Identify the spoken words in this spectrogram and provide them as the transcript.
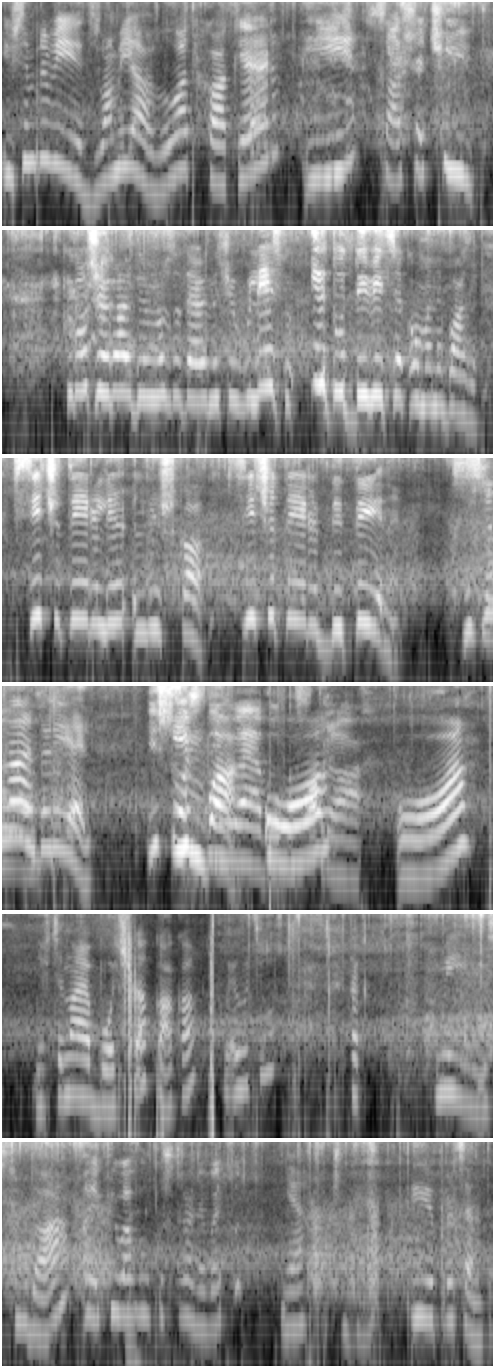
І всім привіт! З вами я, Влад Хакер. І Саша Чіт. коротше граю 99 ночів в лісу. І тут дивіться, яка у мене база. Всі чотири лі- ліжка, всі чотири дитини. Нефтяна Даріель. І Імба. левел О. страх. О, нефтяная бочка, кака вилетіла. Так, ми її сюди. А який левел костра не видко? Ні. Чого? і проценти.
